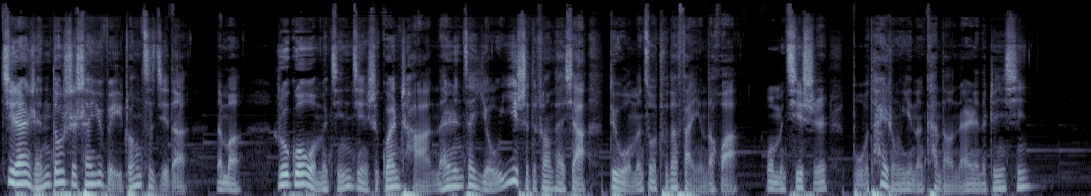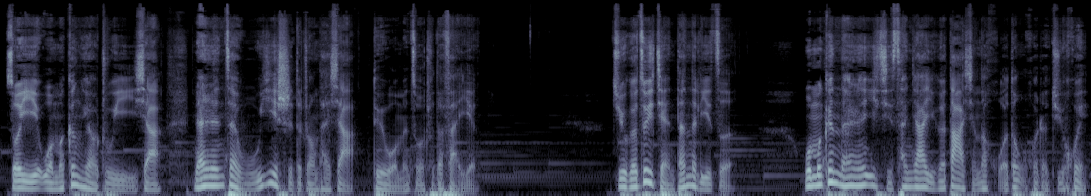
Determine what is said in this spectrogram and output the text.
既然人都是善于伪装自己的，那么如果我们仅仅是观察男人在有意识的状态下对我们做出的反应的话，我们其实不太容易能看到男人的真心。所以我们更要注意一下男人在无意识的状态下对我们做出的反应。举个最简单的例子，我们跟男人一起参加一个大型的活动或者聚会，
